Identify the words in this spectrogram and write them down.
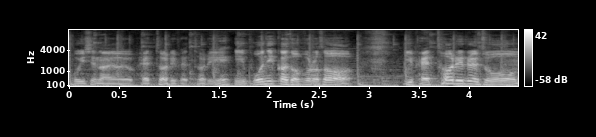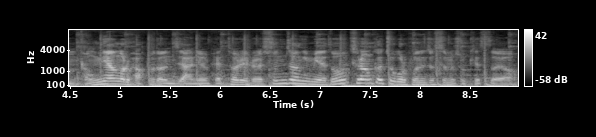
보이시나요? 요 배터리 배터리 이 보니까 더불어서 이 배터리를 좀 경량으로 바꾸던지 아니면 배터리를 순정임에도 트렁크 쪽으로 보내줬으면 좋겠어요.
